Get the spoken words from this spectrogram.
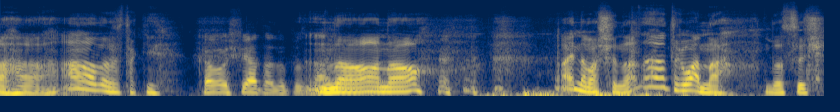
Aha, a no to jest taki, Kawał świata do Poznania. no, no. Fajna maszyna, no tak ładna, dosyć.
